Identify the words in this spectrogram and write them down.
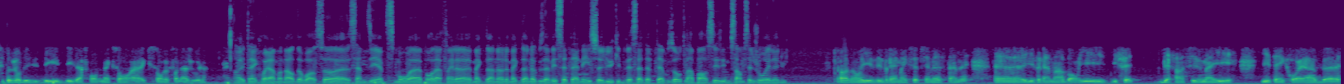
C'est toujours des, des, des, affrontements qui sont, qui sont le fun à jouer. Là. Ah, c'est incroyable. On a hâte de voir ça euh, samedi. Un petit mot euh, pour la fin. Le McDonough, le McDonough que vous avez cette année, celui qui devait s'adapter à vous autres l'an passé, il me semble que c'est le jour et la nuit. Ah non, il est vraiment exceptionnel cette année. Euh, il est vraiment bon. Il, fait défensivement, il est, incroyable.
